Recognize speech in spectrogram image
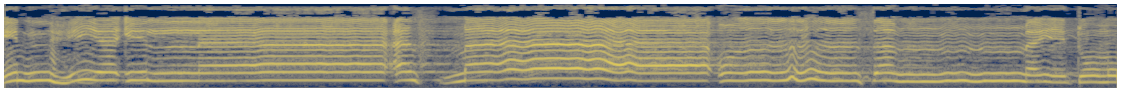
إن هي إلا أسماء سميتم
